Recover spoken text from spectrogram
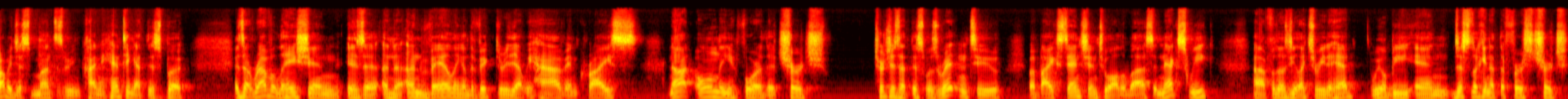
probably just months as we've been kind of hinting at this book, is that Revelation is a, an unveiling of the victory that we have in Christ, not only for the church, churches that this was written to, but by extension to all of us. And next week, uh, for those of you like to read ahead, we'll be in just looking at the first church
